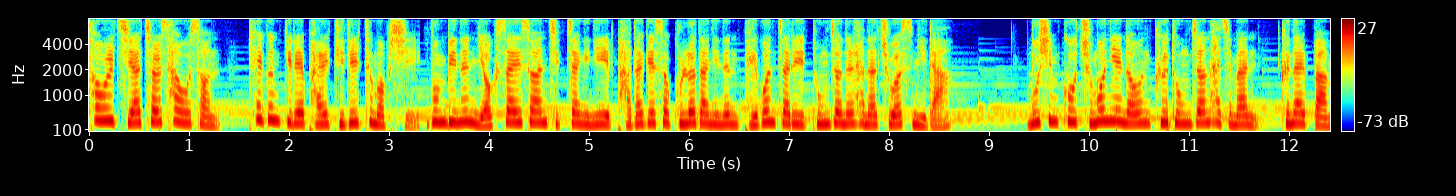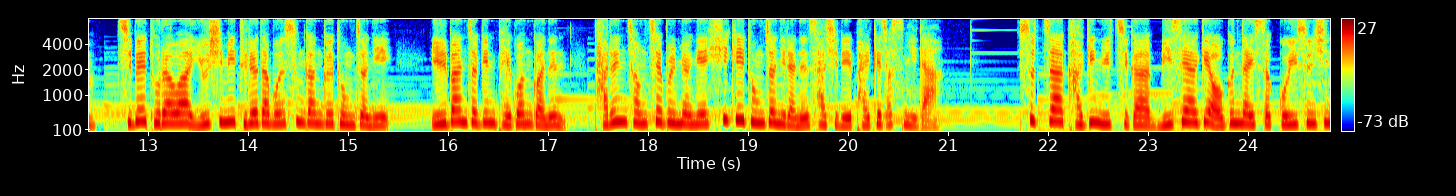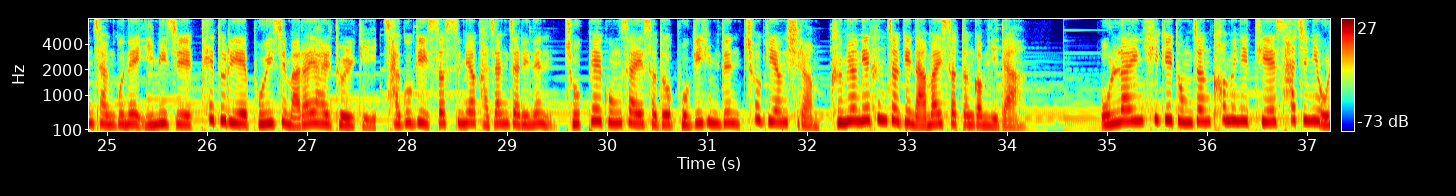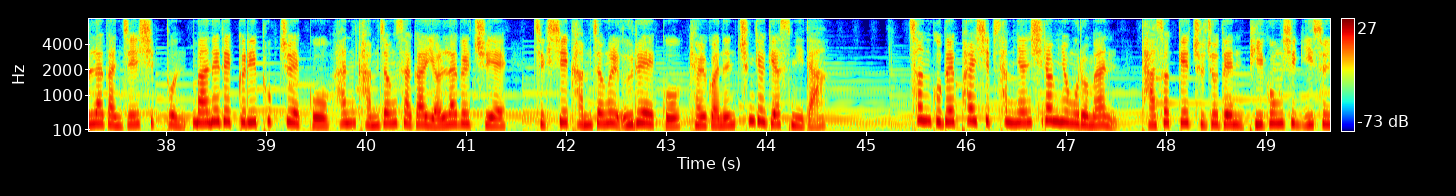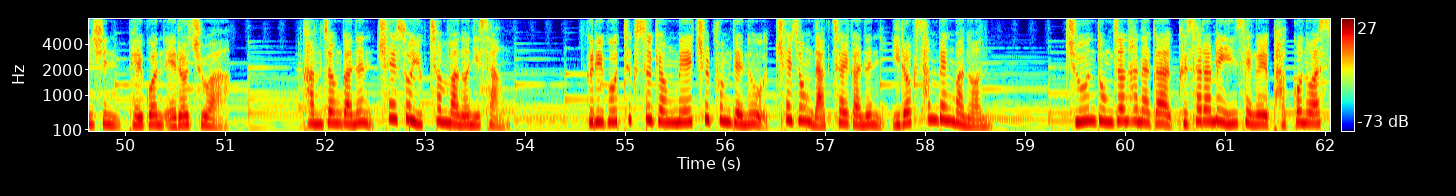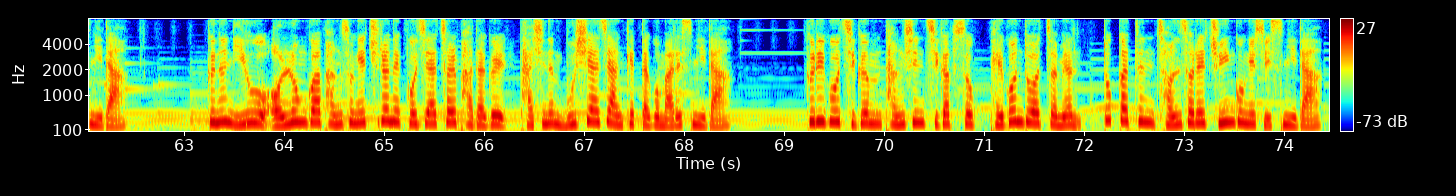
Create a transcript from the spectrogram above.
서울 지하철 4호선 퇴근길에 발 디딜 틈 없이 분비는 역사에서 한 직장인이 바닥에서 굴러다니는 100원짜리 동전을 하나 주었습니다. 무심코 주머니에 넣은 그 동전 하지만 그날 밤 집에 돌아와 유심히 들여다본 순간 그 동전이 일반적인 100원과는 다른 정체불명의 희귀 동전이라는 사실이 밝혀졌습니다. 숫자 각인 위치가 미세하게 어긋나 있었고 이순신 장군의 이미지 테두리에 보이지 말아야 할 돌기, 자국이 있었으며 가장자리는 조폐 공사에서도 보기 힘든 초기형 실험, 금형의 흔적이 남아 있었던 겁니다. 온라인 희귀 동전 커뮤니티에 사진이 올라간 지 10분 만에 댓글이 폭주했고 한 감정사가 연락을 취해 즉시 감정을 의뢰했고 결과는 충격이었습니다. 1983년 실험용으로만 5개 주조된 비공식 이순신 100원 에러 주화. 감정가는 최소 6천만 원 이상. 그리고 특수 경매에 출품된 후 최종 낙찰가는 1억 300만 원. 주운 동전 하나가 그 사람의 인생을 바꿔놓았습니다. 그는 이후 언론과 방송에 출연했고 지하철 바닥을 다시는 무시하지 않겠다고 말했습니다. 그리고 지금 당신 지갑 속 100원도 어쩌면 똑같은 전설의 주인공일 수 있습니다.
